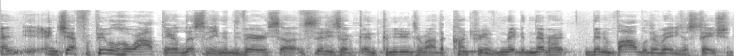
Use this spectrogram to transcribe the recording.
And, and, Jeff, for people who are out there listening in the various uh, cities and communities around the country have maybe never been involved with a radio station,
